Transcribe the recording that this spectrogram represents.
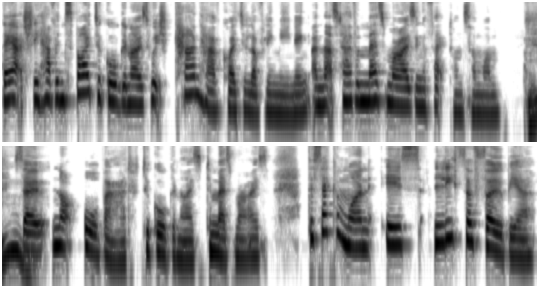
They actually have inspired to Gorgonize, which can have quite a lovely meaning, and that's to have a mesmerizing effect on someone. So, not all bad to Gorgonize, to mesmerize. The second one is lethophobia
